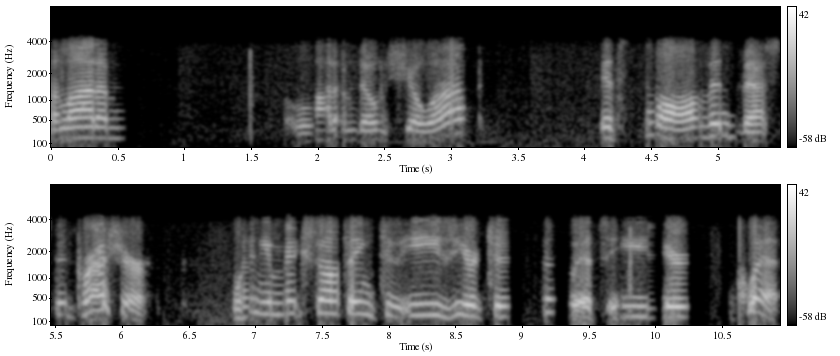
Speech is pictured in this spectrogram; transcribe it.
A lot of them a lot of them don't show up. It's the law of invested pressure. When you make something too easier to do, it's easier to quit.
